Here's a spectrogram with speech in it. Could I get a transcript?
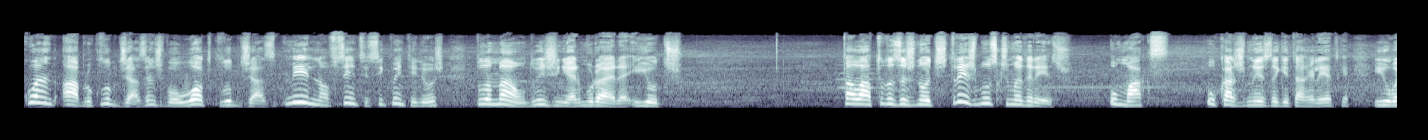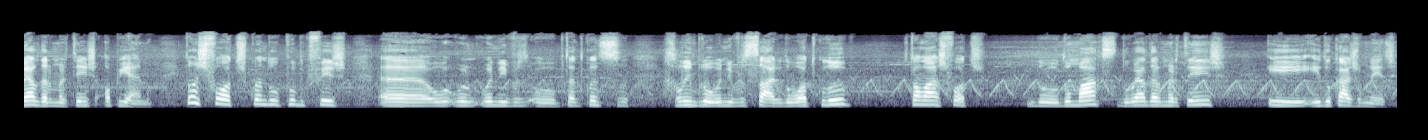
quando abre o Clube de Jazz em Lisboa, o Hot Clube de Jazz, 1952, pela mão do engenheiro Moreira e outros, está lá todas as noites três músicos madeirenses, o Max, o Carlos Menezes da guitarra elétrica e o Helder Martins ao piano. Então as fotos, quando o público fez uh, o, o, o, portanto, quando se relembrou o aniversário do Hot Club, estão lá as fotos do, do Max, do Helder Martins e, e do Carlos Menezes.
